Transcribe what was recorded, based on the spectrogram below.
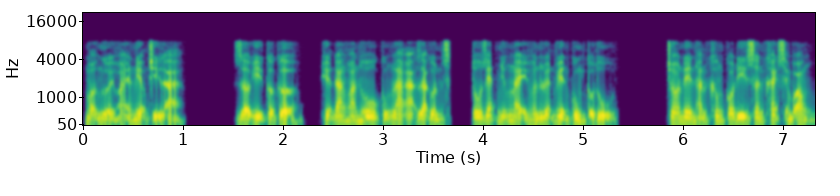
mọi người hoài niệm chỉ là giờ y cờ cờ, hiện đang hoan hô cũng là ạ dạ Guns, Tô Z những này huấn luyện viên cùng cầu thủ. Cho nên hắn không có đi sân khách xem bóng,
